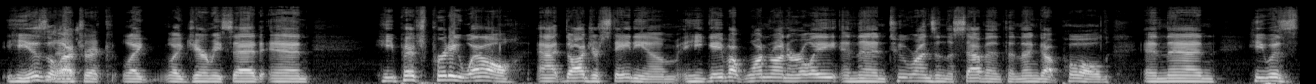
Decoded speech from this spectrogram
he is electric, like like Jeremy said, and he pitched pretty well at Dodger Stadium. He gave up one run early and then two runs in the seventh and then got pulled. And then he was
